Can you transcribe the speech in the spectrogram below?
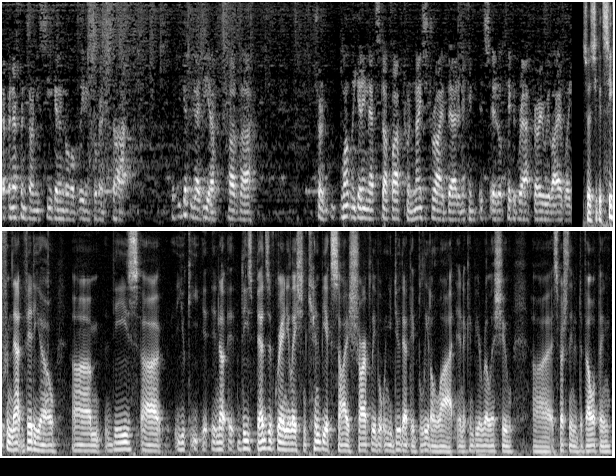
epinephrine zone, you see you get into a little bleeding, so we're going to stop. But you get the idea of uh, sort of bluntly getting that stuff off to a nice dry bed, and it can, it'll take a graft very reliably. So as you can see from that video, um, these, uh, you, you know, these beds of granulation can be excised sharply, but when you do that, they bleed a lot, and it can be a real issue, uh, especially in a developing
